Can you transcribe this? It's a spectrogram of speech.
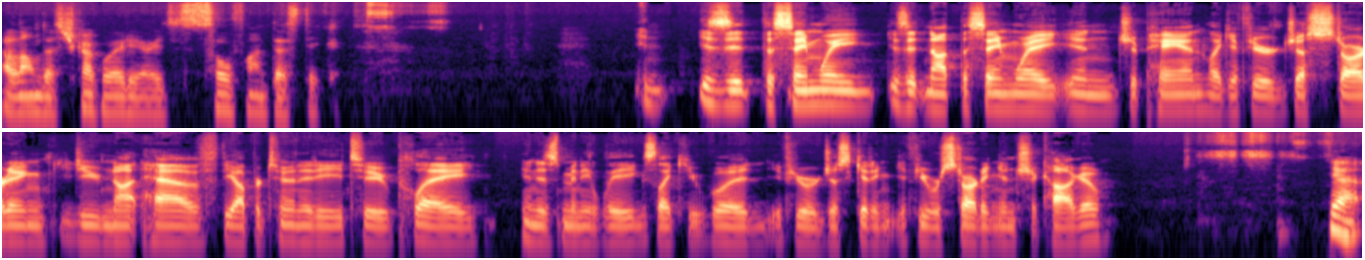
around the Chicago area is so fantastic. In, is it the same way? Is it not the same way in Japan? Like if you're just starting, you do not have the opportunity to play in as many leagues like you would if you were just getting if you were starting in Chicago? Yeah,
